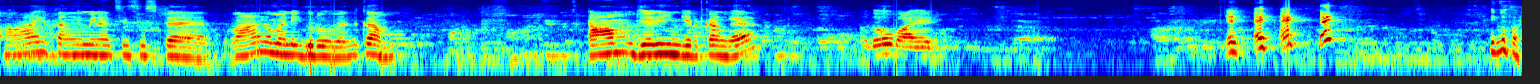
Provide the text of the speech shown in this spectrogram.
ஹாய் தங்க மீனாட்சி சிஸ்டர் வாங்க மணிகுரு. வெல்கம் டாம் ஜெரி இங்கே இருக்காங்க. அதோ வாயாடி. எங்க போற?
